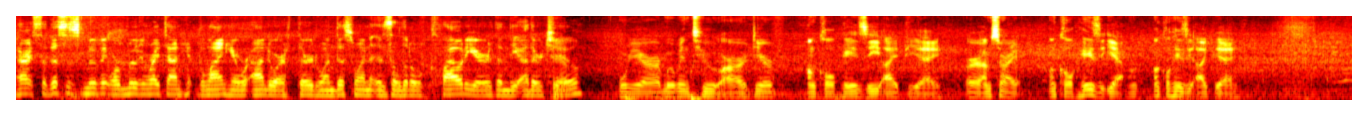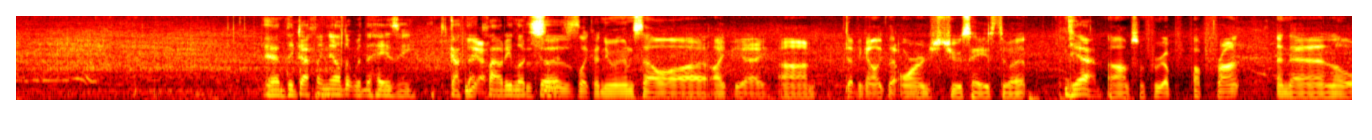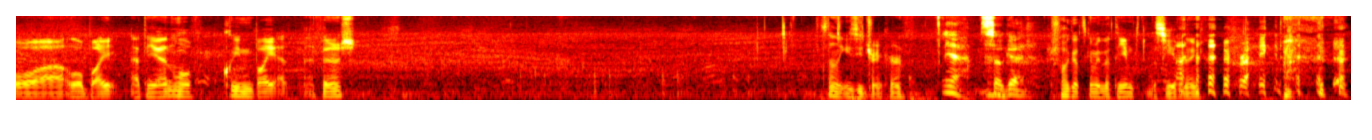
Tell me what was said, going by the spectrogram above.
All right, so this is moving. We're moving right down the line here. We're on to our third one. This one is a little cloudier than the other two. We are moving to our dear Uncle Hazy IPA, or I'm sorry, Uncle Hazy. Yeah, Uncle Hazy IPA. And they definitely nailed it with the hazy. It's got that yeah, cloudy look to it. this is like a New England style uh, IPA. Um, definitely got like the orange juice haze to it. Yeah. Um, some fruit up up front, and then a little uh, a little bite at the end, a little clean bite at, at finish. It's not an easy drinker. Yeah, so good. I feel like that's gonna be the theme this evening. right.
